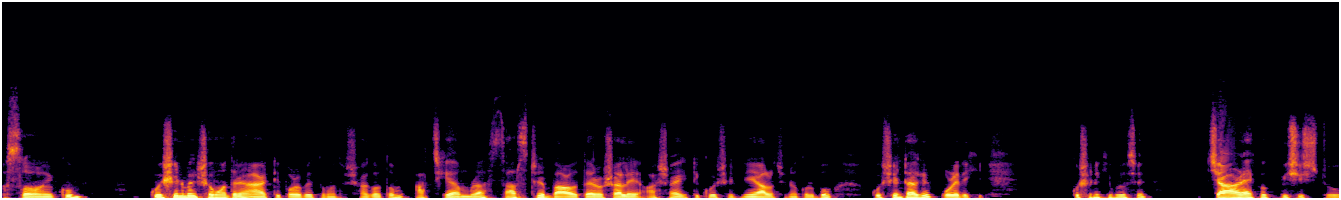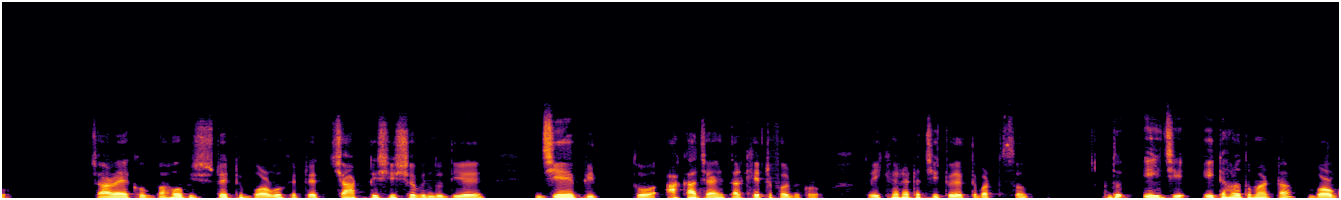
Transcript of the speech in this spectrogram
আসসালামু কোয়েশ্চেন ব্যাংক সমাধানের আরেকটি পর্বে তোমাদের স্বাগতম। আজকে আমরা সাস্টের বারো তেরো সালে আসা একটি কোয়েশ্চেন নিয়ে আলোচনা করব। কোয়েশ্চেনটা আগে পড়ে দেখি। কোয়েশ্চেনে কি বলেছে? চার একক বিশিষ্ট, চার একক বাহু বিশিষ্ট একটি বর্গক্ষেত্রে চারটি শীর্ষবিন্দু দিয়ে যে বৃত্ত আঁকা যায়, তার ক্ষেত্রফল বের করো। তো এখানে একটা চিত্র দেখতে পারতেছো। তো এই যে, এইটা হলো তোমার একটা বর্গ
